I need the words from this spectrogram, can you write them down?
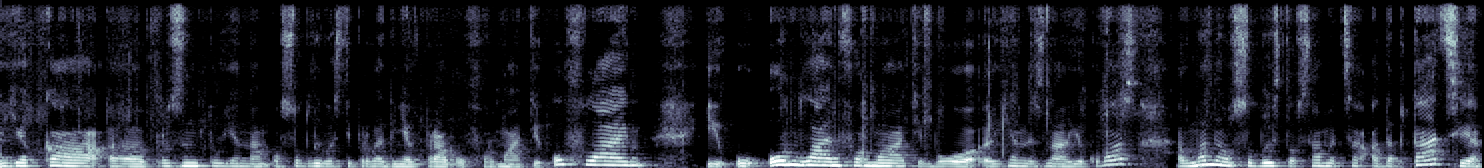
яка е, презентує нам особливості проведення вправ у форматі офлайн і у онлайн форматі, бо е, я не знаю, як у вас, а в мене особисто саме ця адаптація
